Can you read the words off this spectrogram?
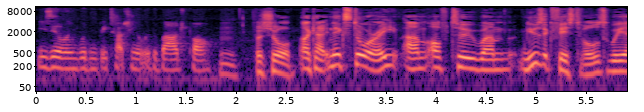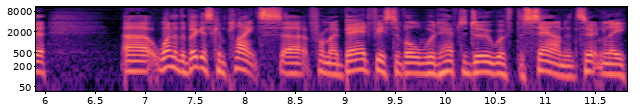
New Zealand wouldn't be touching it with a barge pole. For sure. Okay, next story. Um, off to um, music festivals, where uh, one of the biggest complaints uh, from a bad festival would have to do with the sound, and certainly.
